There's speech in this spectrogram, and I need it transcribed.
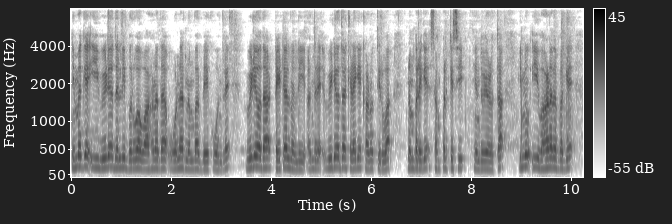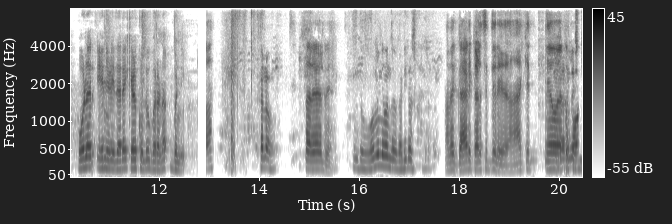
ನಿಮಗೆ ಈ ವಿಡಿಯೋದಲ್ಲಿ ಬರುವ ವಾಹನದ ಓನರ್ ನಂಬರ್ ಬೇಕು ಅಂದರೆ ವಿಡಿಯೋದ ಟೈಟಲ್ನಲ್ಲಿ ಅಂದರೆ ವಿಡಿಯೋದ ಕೆಳಗೆ ಕಾಣುತ್ತಿರುವ ನಂಬರಿಗೆ ಸಂಪರ್ಕಿಸಿ ಎಂದು ಹೇಳುತ್ತಾ ಇನ್ನು ಈ ವಾಹನದ ಬಗ್ಗೆ ಓನರ್ ಏನು ಹೇಳಿದ್ದಾರೆ ಕೇಳಿಕೊಂಡು ಬರೋಣ ಬನ್ನಿ. ಹಲೋ ಸರ್ ಹೇಳ್ರಿ. ಒಂದು ಓಮಿನಿ ಒಂದು ಗಾಡಿ ಕಳಿಸ್ಕೊಂಡ್ರು. ಅದೇ ಗಾಡಿ ಕಳ್ಸಿದ್ದೀರಿ ಹಾಕಿ ನೀವು ಯಾಕೆ ಫೋನ್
